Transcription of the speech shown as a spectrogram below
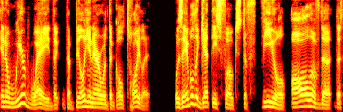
In a weird way, the, the billionaire with the gold toilet was able to get these folks to feel all of the the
